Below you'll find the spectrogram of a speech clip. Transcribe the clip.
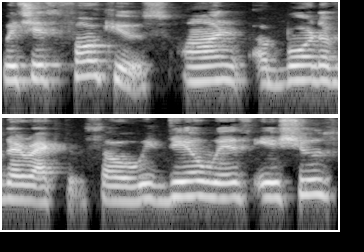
which is focused on a board of directors. So we deal with issues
